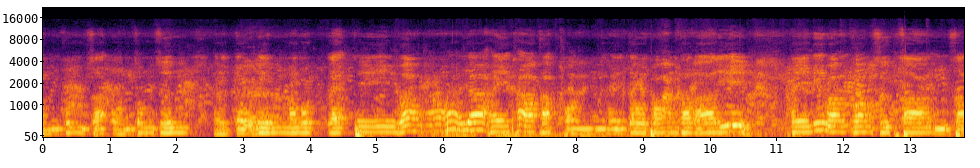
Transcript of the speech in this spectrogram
นคุณสะอ่อนทรงซึ้งให้เจ้าลืมมนุษย์และเทวาอย่าให้ข้าพักผ่อนให้เจ้าทองทบาลีให้มีหวังของสืบสางสา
